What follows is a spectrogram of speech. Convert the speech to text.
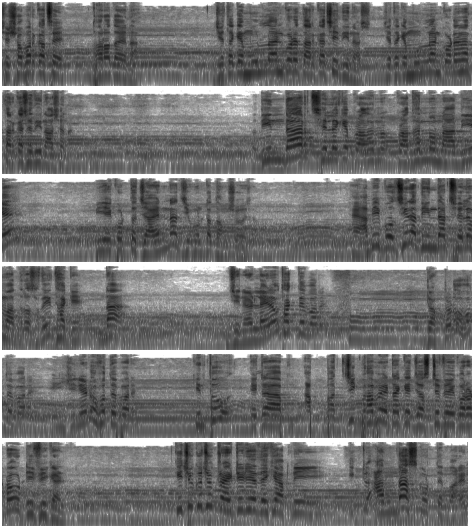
সে সবার কাছে ধরা দেয় না। যে তাকে মূল্যায়ন করে তার কাছেই দিন আসে। যে তাকে মূল্যায়ন করে না, তার কাছে দিন আসে না। দিনদার ছেলেকে প্রাধান্য প্রাধান্য না দিয়ে বিয়ে করতে যায় না, জীবনটা ধ্বংস হয়ে যাবে। হ্যাঁ আমি বলছি না দিনদার ছেলে মাদ্রাসাতেই থাকে। না জেনারেল লাইনেও থাকতে পারে ডক্টরও হতে পারে ইঞ্জিনিয়ারও হতে পারে। কিন্তু এটা বাহ্যিকভাবে এটাকে জাস্টিফাই করাটাও ডিফিকাল্ট কিছু কিছু ক্রাইটেরিয়া দেখে আপনি একটু আন্দাজ করতে পারেন,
